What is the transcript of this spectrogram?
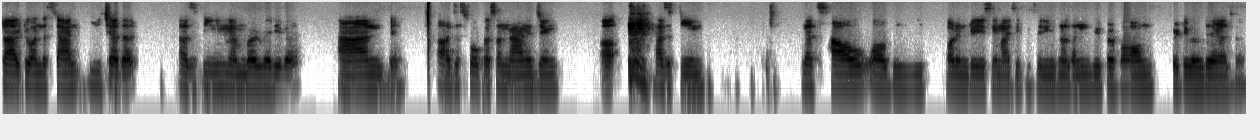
try to understand each other as a team member very well and uh, just focus on managing uh, as a team. That's how uh, we got into ACM ICPC regionals and we performed pretty well there as well.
